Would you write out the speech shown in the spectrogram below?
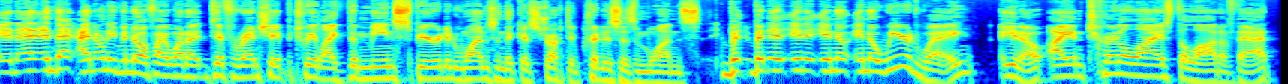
and and that, I don't even know if I want to differentiate between like the mean spirited ones and the constructive criticism ones. But but in, in, a, in a weird way, you know, I internalized a lot of that.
